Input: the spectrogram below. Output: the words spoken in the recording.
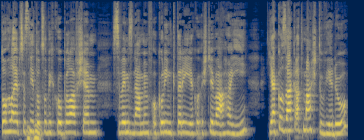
Tohle je přesně to, co bych koupila všem svým známým v okolím, který jako ještě váhají. Jako základ máš tu vědu,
